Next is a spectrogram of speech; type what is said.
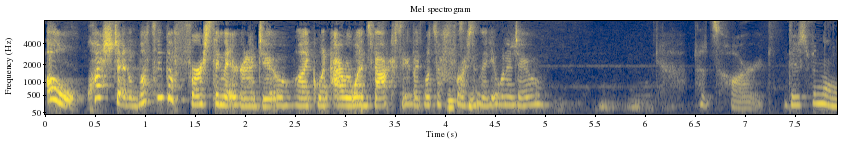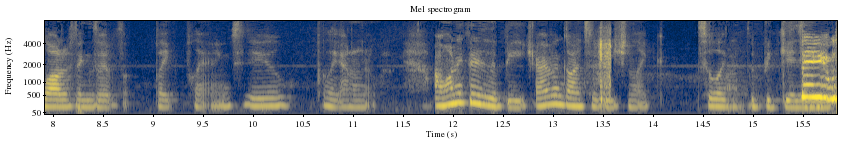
Oh, question. What's like the first thing that you're gonna do? Like when everyone's vaccinated, like what's the first thing that you want to do? That's hard. There's been a lot of things I've like planning to do, but like I don't know. I want to go to the beach. I haven't gone to the beach in like so like the beginning. Same.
